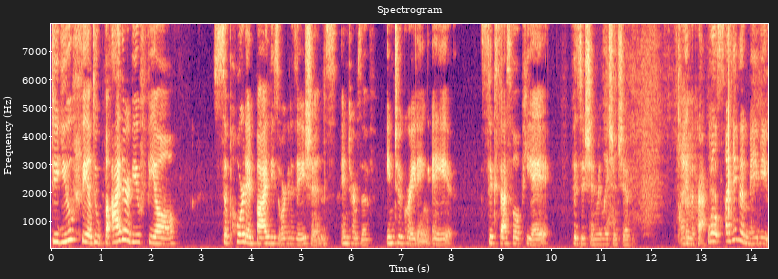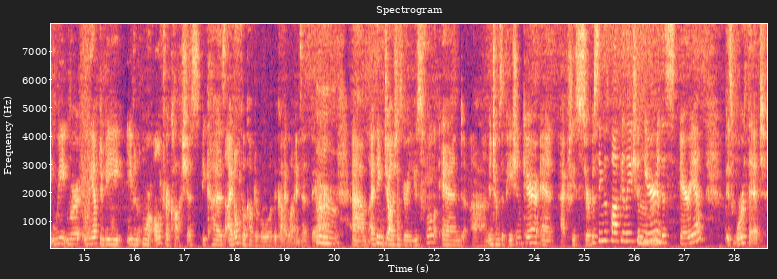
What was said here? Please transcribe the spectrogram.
do you feel, do but either of you feel supported by these organizations in terms of integrating a successful PA physician relationship in the practice? Well, I think that maybe we we're, we have to be even more ultra cautious because I don't feel comfortable with the guidelines as they are. Mm. Um, I think Josh is very useful and um, in terms of patient care and actually servicing this population here in this area, it's worth it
